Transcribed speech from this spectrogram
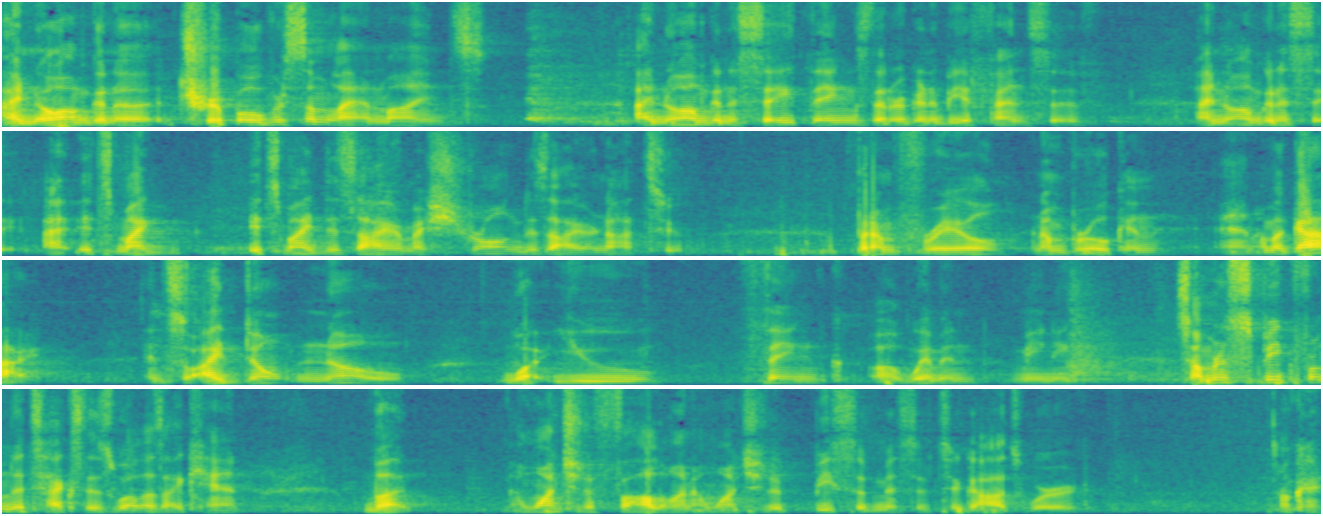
I know I'm going to trip over some landmines. I know I'm going to say things that are going to be offensive. I know I'm going to say, it's my, it's my desire, my strong desire not to. But I'm frail and I'm broken and I'm a guy. And so I don't know what you think uh, women meaning. So I'm going to speak from the text as well as I can, but I want you to follow and I want you to be submissive to God's word. Okay.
